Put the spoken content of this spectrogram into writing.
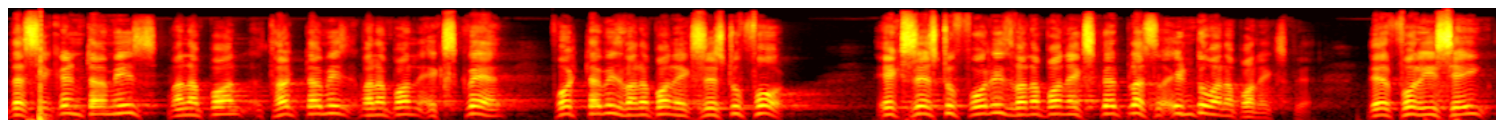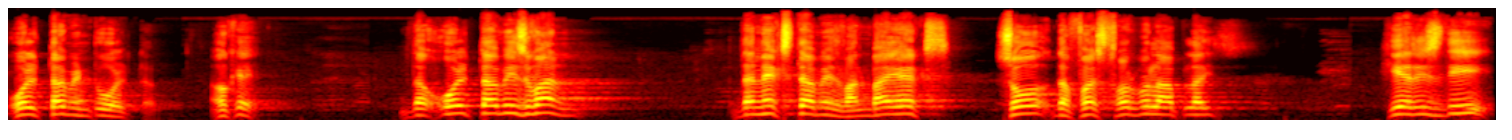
The second term is 1 upon, third term is 1 upon x square. Fourth term is 1 upon x raised to 4. x raised to 4 is 1 upon x square plus into 1 upon x square. Therefore, he is saying old term into old term. Okay. The old term is 1, the next term is 1 by x. So, the first formula applies. Here is the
